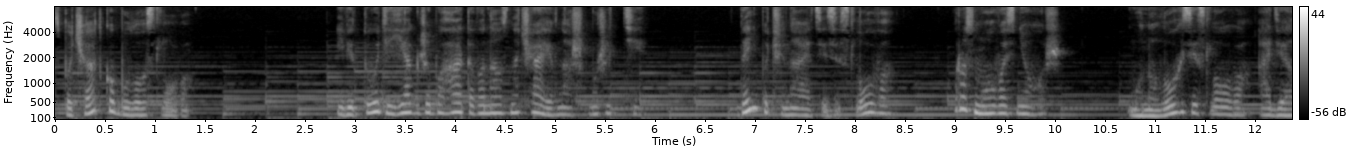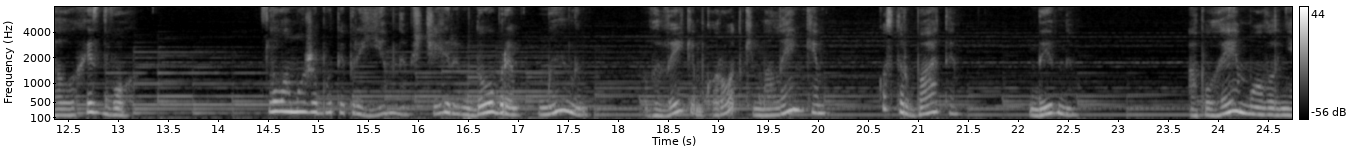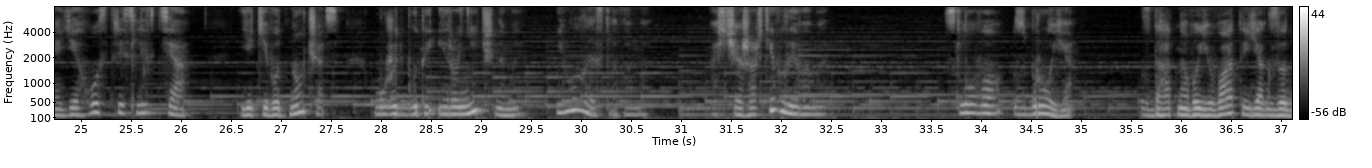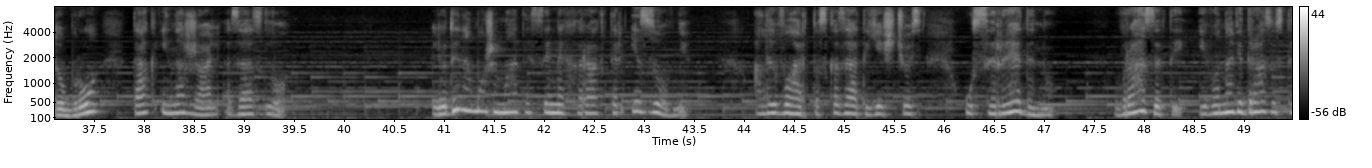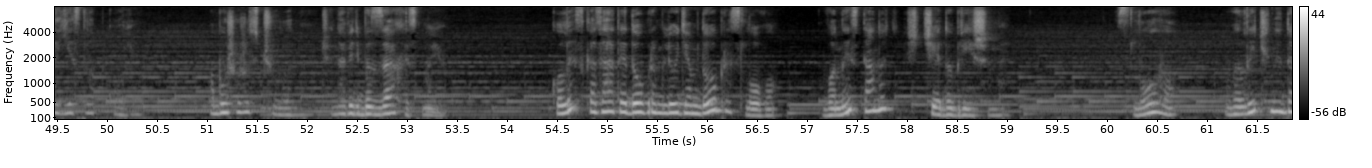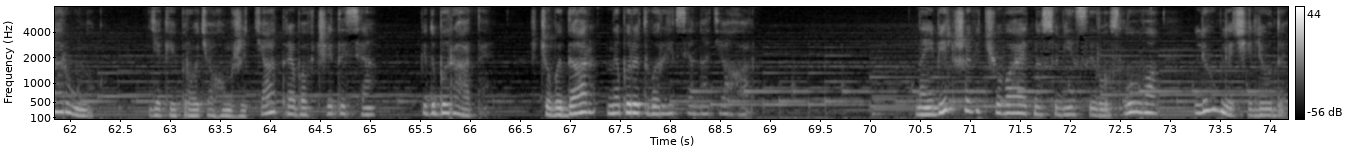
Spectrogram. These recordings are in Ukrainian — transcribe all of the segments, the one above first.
Спочатку було слово. І відтоді, як же багато вона означає в нашому житті. День починається зі слова, розмова з нього ж, монолог зі слова, а діалог із двох. Слово може бути приємним, щирим, добрим, милим, великим, коротким, маленьким, косторбатим, дивним. Апогеєм мовлення є гострі слівця, які водночас можуть бути іронічними і улесливими, а ще жартівливими. Слово зброя здатна воювати як за добро, так і, на жаль, за зло. Людина може мати сильний характер і але варто сказати їй щось усередину, вразити, і вона відразу стає слабкою або ж розчуленою, чи навіть беззахисною. Коли сказати добрим людям добре слово, вони стануть ще добрішими. Слово величний дарунок, який протягом життя треба вчитися підбирати, щоби дар не перетворився на тягар. Найбільше відчувають на собі силу слова люблячі люди.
